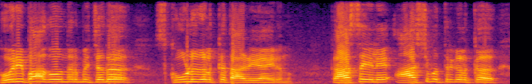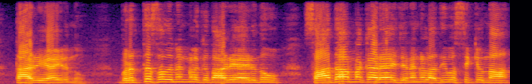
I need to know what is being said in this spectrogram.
ഭൂരിഭാഗവും നിർമ്മിച്ചത് സ്കൂളുകൾക്ക് താഴെയായിരുന്നു. ഗാസയിലെ ആശുപത്രികൾക്ക് താഴെയായിരുന്നു. വൃദ്ധസദനങ്ങൾക്ക് താഴെയായിരുന്നു. സാധാരണക്കാരായ ജനങ്ങൾ അധിവസിക്കുന്ന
